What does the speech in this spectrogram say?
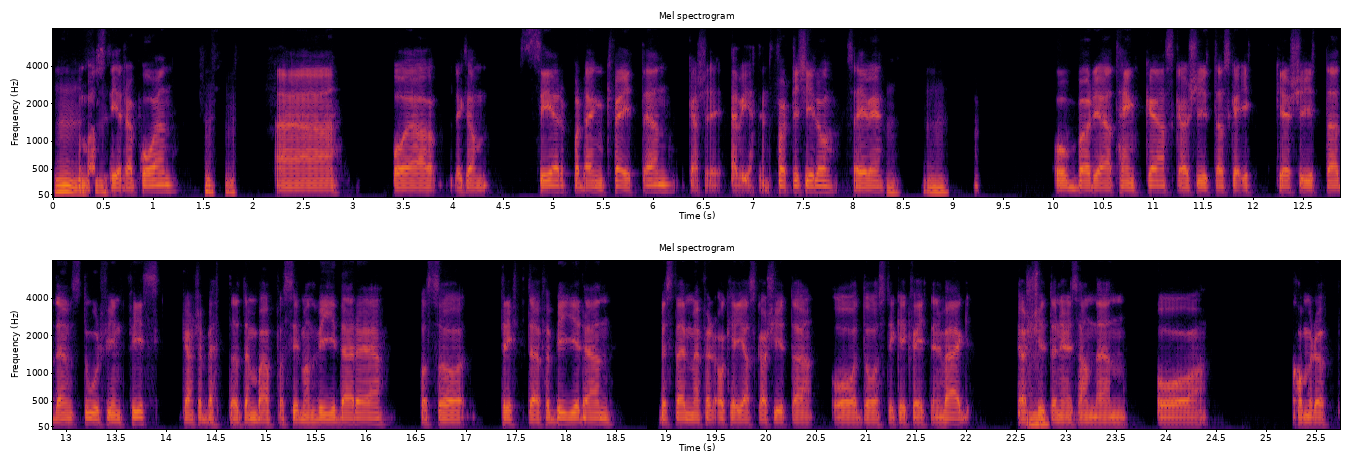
Mm. Som bara stirrar på en. Eh, och jag liksom ser på den kveiten, kanske, jag vet inte, 40 kilo säger vi. Mm. Och börjar tänka, ska jag skjuta, ska jag icke skjuta? Det är en stor fin fisk, kanske bättre att den bara får simma vidare. Och så driftar jag förbi den, bestämmer för okej, jag ska skjuta och då sticker kveiten iväg. Jag Mm. skjuter ner i sanden och kommer upp,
